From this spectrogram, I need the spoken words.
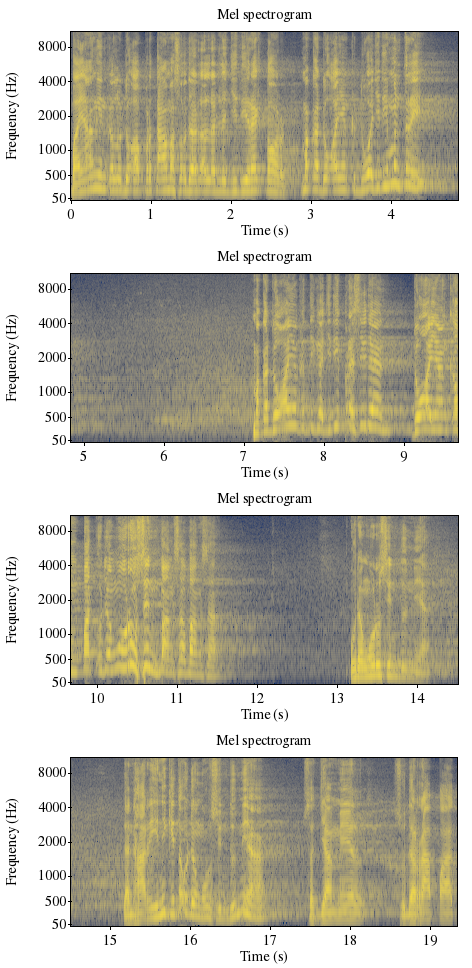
Bayangin kalau doa pertama saudara adalah jadi rektor, maka doa yang kedua jadi menteri. Maka doa yang ketiga jadi presiden. Doa yang keempat udah ngurusin bangsa-bangsa. Udah ngurusin dunia. Dan hari ini kita udah ngurusin dunia. Ustaz Jamil sudah rapat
